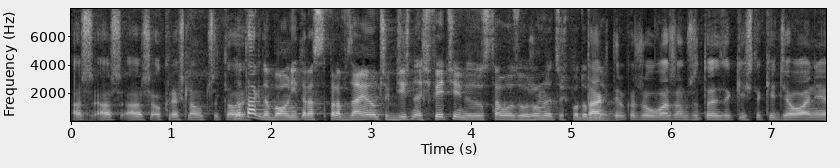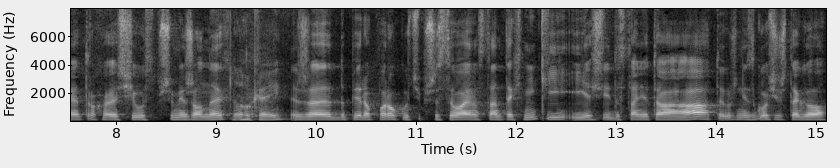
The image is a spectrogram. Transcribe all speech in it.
Aż, aż, aż określą, czy to No jest. tak, no bo oni teraz sprawdzają, czy gdzieś na świecie nie zostało złożone coś podobnego. Tak, tylko że uważam, że to jest jakieś takie działanie trochę sił sprzymierzonych. No okej. że dopiero po roku ci przysyłają stan techniki i jeśli dostanie to AA, to już nie zgłosisz tego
